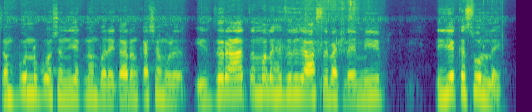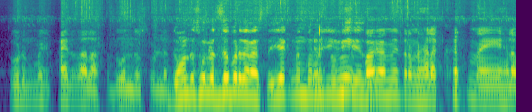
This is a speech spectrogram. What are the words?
संपूर्ण पोषण एक नंबर आहे. कारण कशामुळे? जर आता मला हे जर असं भेटलंय मी ते एकच सोडलंय. सोडून म्हणजे फायदा झाला असता दोनदा सोडलं तरी. दोनदा सोडलं जबर झालं असतं. एक नंबर तर म्हणजे तुम्ही बघा मित्रांनो ह्याला खत नाही ह्याला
